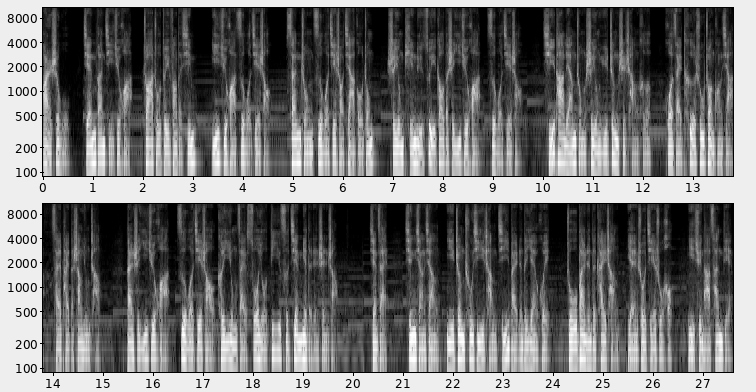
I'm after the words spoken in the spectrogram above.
二十五，简短几句话抓住对方的心。一句话自我介绍。三种自我介绍架构中，使用频率最高的是一句话自我介绍，其他两种适用于正式场合或在特殊状况下才派得上用场。但是，一句话自我介绍可以用在所有第一次见面的人身上。现在，请想象你正出席一场几百人的宴会，主办人的开场演说结束后，你去拿餐点，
